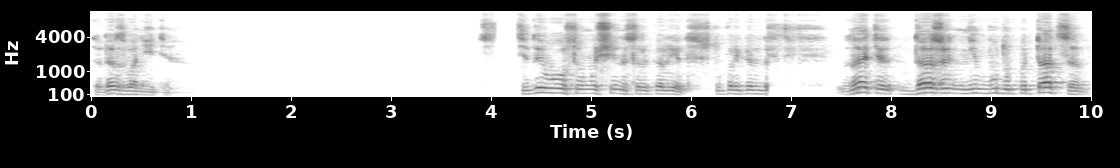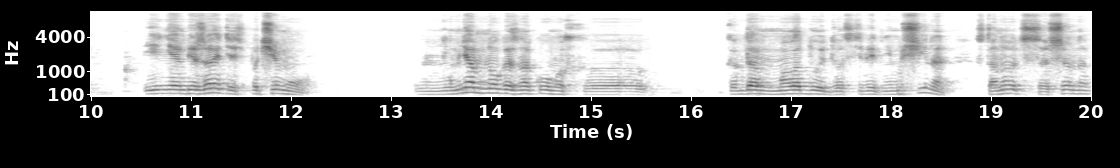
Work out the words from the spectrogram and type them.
Тогда звоните. Седые волосы у мужчины 40 лет. Что порекомендовать? Знаете, даже не буду пытаться и не обижайтесь, почему. У меня много знакомых, э, когда молодой 20-летний мужчина становится совершенно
